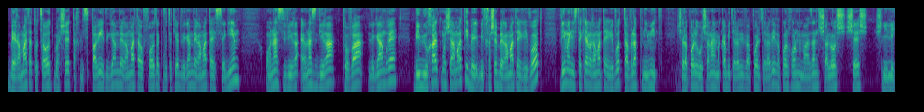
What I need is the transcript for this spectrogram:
ברמת התוצאות בשטח, מספרית, גם ברמת ההופעות הקבוצתיות וגם ברמת ההישגים, עונה, סבירה, עונה סדירה טובה לגמרי, במיוחד, כמו שאמרתי, בהתחשב ברמת היריבות, ואם אני מסתכל על רמת היריבות, טבלה פנימית של הפועל ירושלים, מכבי תל אביב והפועל תל אביב, הפועל חולון במאזן 3-6 שלילי.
